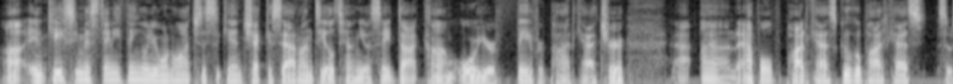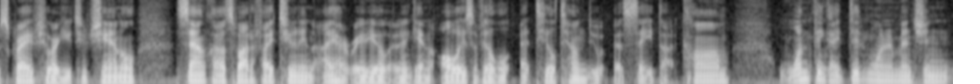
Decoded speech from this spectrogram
Uh, in case you missed anything or you want to watch this again, check us out on tealtownusa.com or your favorite podcatcher uh, on Apple Podcasts, Google Podcasts. Subscribe to our YouTube channel, SoundCloud, Spotify, TuneIn, iHeartRadio, and again, always available at tealtownusa.com. One thing I did want to mention,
